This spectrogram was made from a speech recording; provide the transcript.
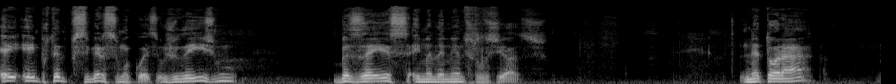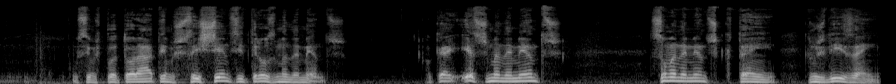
é, é importante perceber-se uma coisa: o judaísmo baseia-se em mandamentos religiosos. Na Torá, comecemos pela Torá, temos 613 mandamentos. Ok? Esses mandamentos são mandamentos que têm, que nos dizem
